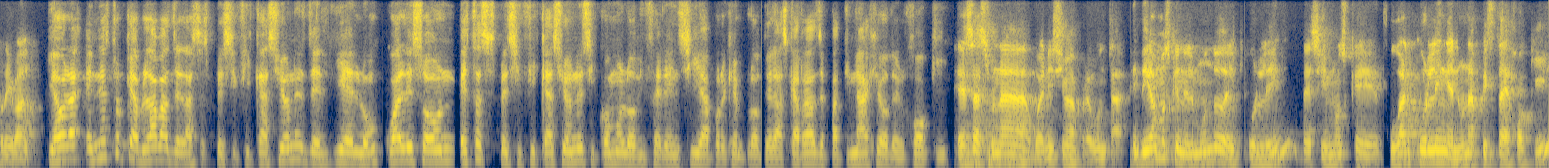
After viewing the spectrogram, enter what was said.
rival. Y ahora, en esto que hablabas de las especificaciones del hielo, ¿cuáles son estas especificaciones y cómo lo diferencia, por ejemplo, de las carreras de patinaje o del hockey? Esa es una buenísima pregunta. Digamos que en el mundo del curling decimos que jugar curling en una pista de hockey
